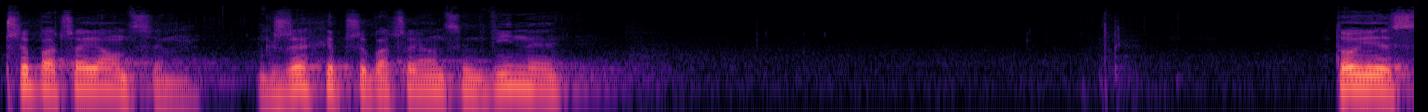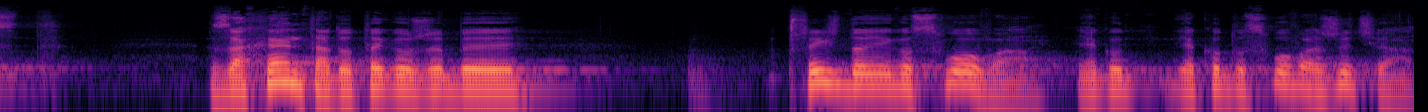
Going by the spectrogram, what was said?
przebaczającym grzechy, przebaczającym winy. To jest zachęta do tego, żeby przejść do Jego słowa, jako, jako do słowa życia,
